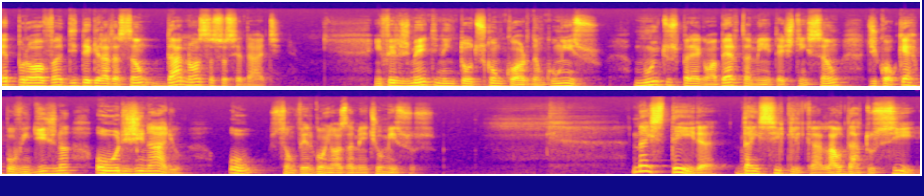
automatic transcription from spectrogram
é prova de degradação da nossa sociedade. Infelizmente, nem todos concordam com isso. Muitos pregam abertamente a extinção de qualquer povo indígena ou originário, ou são vergonhosamente omissos. Na esteira da encíclica Laudato Si,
